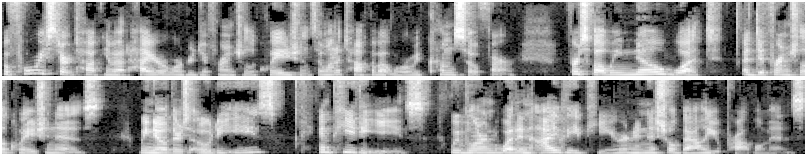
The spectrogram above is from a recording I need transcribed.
Before we start talking about higher order differential equations, I want to talk about where we've come so far. First of all, we know what a differential equation is. We know there's ODEs and PDEs. We've learned what an IVP or an initial value problem is.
